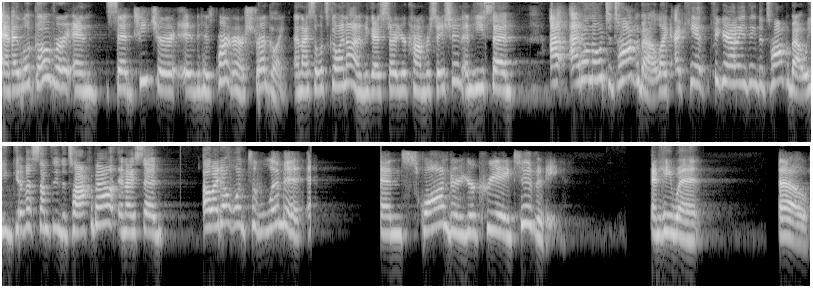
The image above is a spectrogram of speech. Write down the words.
And I look over and said, teacher and his partner are struggling. And I said, what's going on? Have you guys started your conversation? And he said, I, I don't know what to talk about. Like, I can't figure out anything to talk about. Will you give us something to talk about? And I said, oh, I don't want to limit and squander your creativity. And he went, Oh,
